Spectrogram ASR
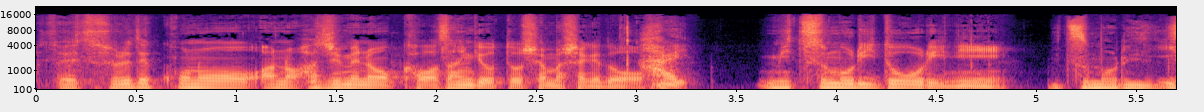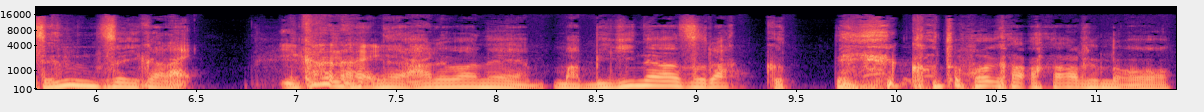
それそれでこの、あの、初めの川産業っておっしゃいましたけど、はい。見積もり通りに見積もり全然いかない。いかない。ね、あれはね、まあ、ビギナーズラックっていう言葉があるのを、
